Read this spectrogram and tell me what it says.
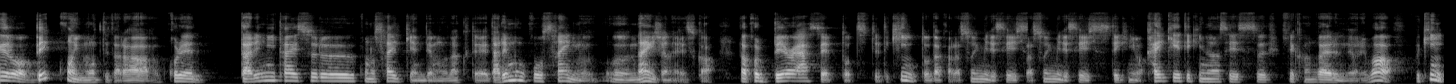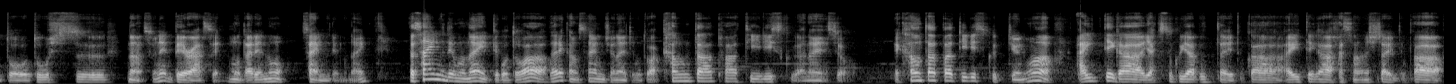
けど、ベッコイン持ってたら、これ誰に対するこの債権でもなくて誰もこう債務ないじゃないですか。だかこれ bare asset っつってて金とだからそういう意味で性質はそういう意味で性質的には会計的な性質で考えるんであれば金と同質なんですよね bare asset もう誰の債務でもない。債務でもないってことは誰かの債務じゃないってことはカウンターパーティーリスクがないんですよ。カウンターパーティーリスクっていうのは相手が約束破ったりとか相手が破産したりとか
